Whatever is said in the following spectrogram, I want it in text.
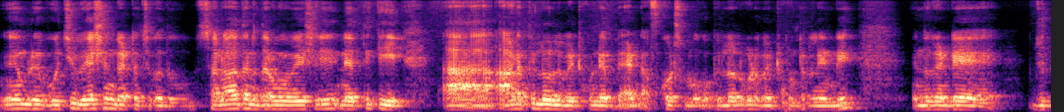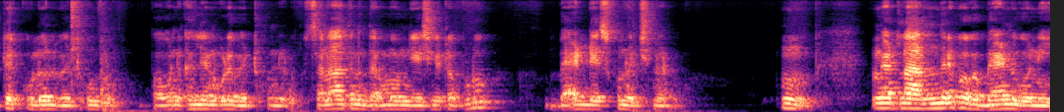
మేము రేపు వచ్చి వేషం కట్టచ్చు కదూ? సనాతన ధర్మం వేసి నెత్తికి ఆడపిల్లలు పెట్టుకునే బ్యాండ్ ఆఫ్ కోర్స్ మగ పిల్లలు కూడా పెట్టుకుంటారులేండి. ఎందుకంటే జుట్టు ఎక్కువ వాళ్ళు పెట్టుకుంటారు పవన్ కళ్యాణ్ కూడా పెట్టుకున్నాడు. సనాతన ధర్మం చేసేటప్పుడు బ్యాండ్ వేసుకుని వచ్చినాడు. ఇంకా అట్లా అందరికి ఒక బ్యాండ్ కొని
